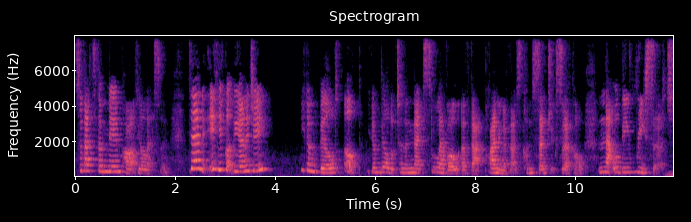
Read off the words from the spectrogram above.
So that's the main part of your lesson. Then if you've got the energy, you can build up. You can build up to the next level of that planning of that concentric circle and that will be research.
